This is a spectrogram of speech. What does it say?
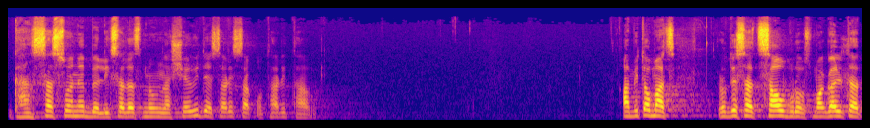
განსასვენებელი, სადაც მე უნდა შევიდე, ეს არის საკუთარი თავი. ამიტომაც, როდესაც საუბრობს მაგალითად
